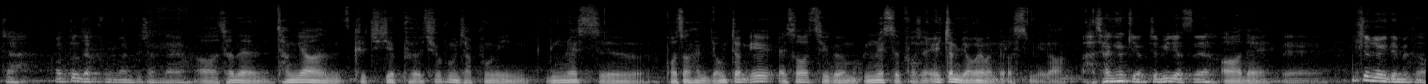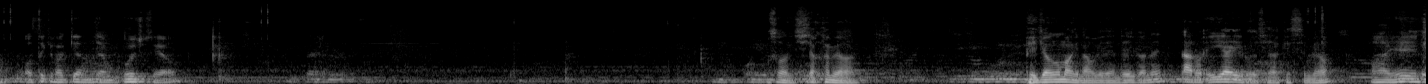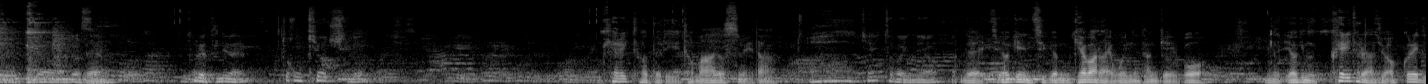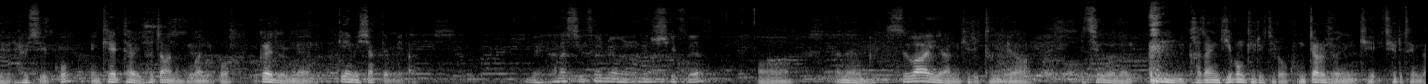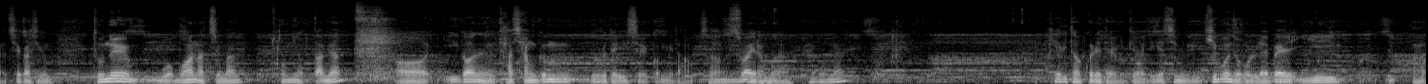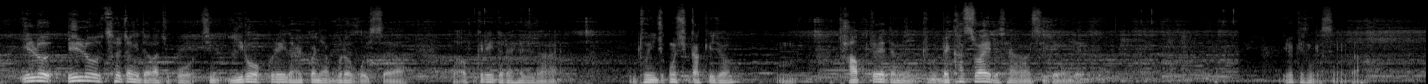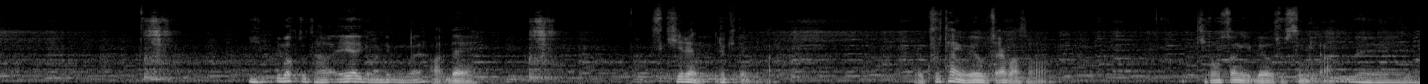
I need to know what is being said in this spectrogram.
자, 어떤 작품을 만드셨나요? 어, 저는 작년 그 GF 출품 작품인 윙레스 버전 한 0.1에서 지금 윙레스 버전 1.0을 만들었습니다. 아, 작년기 0.1이었어요. 어, 네. 네. 1.0이 되면서 어떻게 바뀌었는지 한번 보여주세요. 우선 시작하면 배경음악이 나오게 되는데 이거는 따로 AI로 제작했으며 아, 얘로 배경을 만들었어요. 소리가 들리나요? 조금 키워주실래요? 캐릭터들이 더 많아졌습니다. 아, 캐릭터가 있네요. 네, 여기는 지금 개발하고 있는 단계이고 음, 여기는 캐릭터를 나중에 업그레이드 할 수 있고 여긴 캐릭터를 설정하는 공간이고 이걸 누르면 게임이 시작됩니다. 네, 하나씩 설명을 해주시겠어요? 어, 나는 스와이라는 캐릭터인데요. 이 친구는 가장 기본 캐릭터로 공짜로 주는 캐, 캐릭터입니다. 제가 지금 돈을 모, 모아놨지만 돈이 없다면 어, 이거는 다 잠금으로 되어 있을 겁니다. 그래서 스와이를 한번 해보면 캐릭터 업그레이드 해볼게요. 이게 지금 기본적으로 레벨 2, 아, 1로, 1로 설정이 돼가지고 지금 2로 업그레이드 할 거냐 물어보고 있어요. 그래서 업그레이드를 해주잖아요. 돈이 조금씩 깎이죠. 음, 다 업그레이드 되면 그 메카 스와이를 사용할 수 있게 되는데 이렇게 생겼습니다. 이 음악도 다 AI가 만든 건가요? 아, 네. 스킬은 이렇게 됩니다. 그리고 쿨타임이 매우 짧아서 기동성이 매우 좋습니다. 네.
